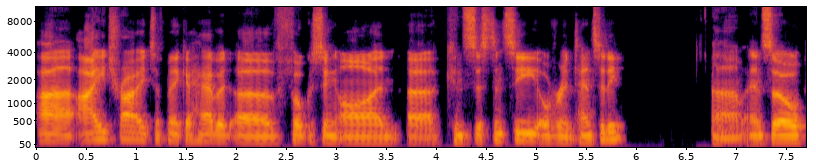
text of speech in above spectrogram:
uh, I try to make a habit of focusing on uh, consistency over intensity. Um, and so,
